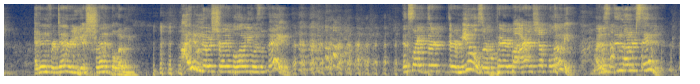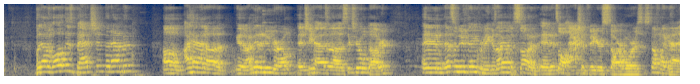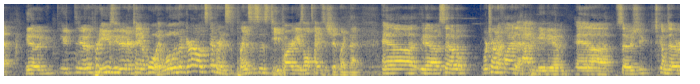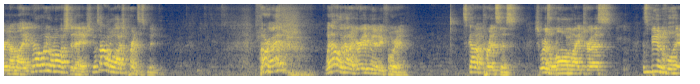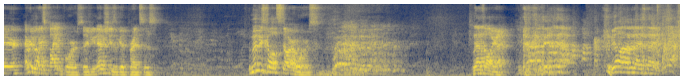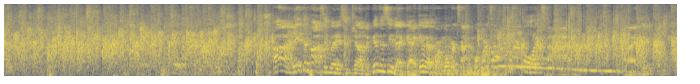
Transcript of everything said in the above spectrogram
and then for dinner you get shredded bologna. I didn't know shredded bologna was a thing. It's like their, their meals are prepared by Iron Chef bologna. I just didn't understand it. But out of all this bad shit that happened, um, I had a, you know, I met a new girl, and she has a six-year-old daughter, and that's a new thing for me because I have a son, and it's all action figures, Star Wars, stuff like that. You know, you, you, know, it's pretty easy to entertain a boy. Well, with a girl, it's different. It's princesses, tea parties, all types of shit like that. And uh, you know, so we're trying to find a happy medium, and uh, so she, she comes over, and I'm like, you know, what do you want to watch today? She goes, I want to watch a princess movie. All right. Well, I got a great movie for you. It's got a princess. She wears a long white dress. Has beautiful hair. Everybody's fighting for her, so you know she's a good princess. The movie's called Star Wars. And that's all I got. Y'all have a nice night. Ah, Nathan Possum, ladies and gentlemen. Good to see that guy. Give it up for him one more time. One more time.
